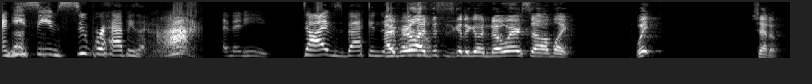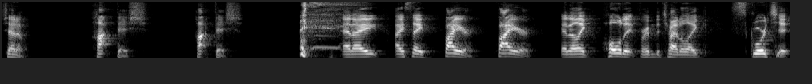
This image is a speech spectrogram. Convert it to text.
And he seems super happy. He's like, ah! And then he dives back into the I realize this is gonna go nowhere, so I'm like, wait, Shadow, Shadow, hot fish, hot fish, and I I say fire, fire, and I like hold it for him to try to like scorch it.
